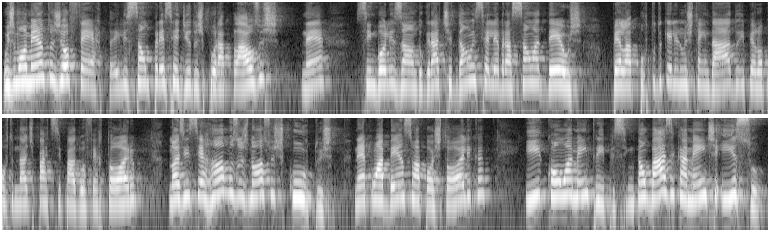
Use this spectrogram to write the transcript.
Os momentos de oferta, eles são precedidos por aplausos, né? simbolizando gratidão e celebração a Deus pela, por tudo que Ele nos tem dado e pela oportunidade de participar do ofertório. Nós encerramos os nossos cultos né, com a bênção apostólica e com o amém tríplice. Então, basicamente, isso,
